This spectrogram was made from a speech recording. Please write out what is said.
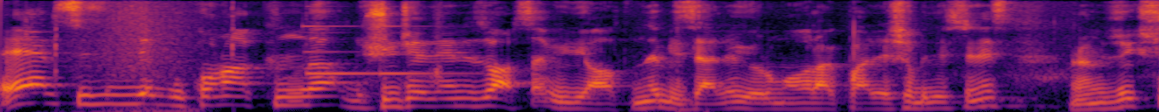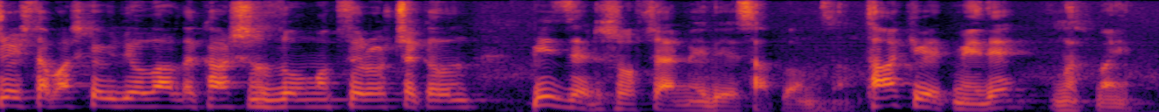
Eğer sizin de bu konu hakkında düşünceleriniz varsa video altında bizlerle yorum olarak paylaşabilirsiniz. Önümüzdeki süreçte başka videolarda karşınızda olmak üzere hoşçakalın. Bizleri sosyal medya hesaplarımızdan takip etmeyi de unutmayın.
